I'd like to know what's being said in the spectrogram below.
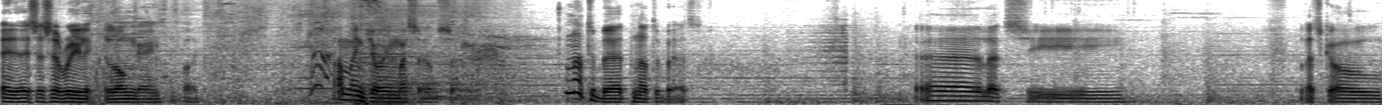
This is a really long game, but I'm enjoying myself, so not too bad, not too bad. Uh, let's see. Let's go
